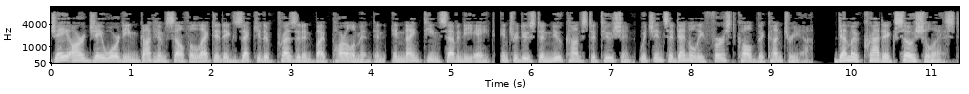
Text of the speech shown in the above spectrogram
J. R. Jayewardene got himself elected executive president by parliament and, in 1978, introduced a new constitution which incidentally first called the country a «democratic socialist»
